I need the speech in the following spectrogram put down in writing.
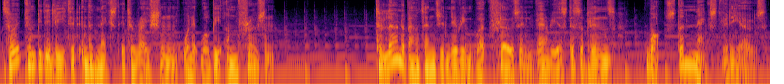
so it can be deleted in the next iteration when it will be unfrozen. To learn about engineering workflows in various disciplines, watch the next videos.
